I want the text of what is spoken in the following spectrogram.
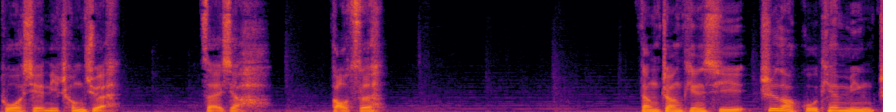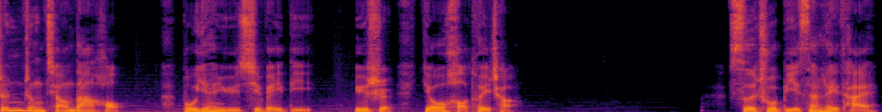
多谢你成全，在下告辞。”当张天锡知道古天明真正强大后，不愿与其为敌。于是友好退场。四处比赛擂台，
